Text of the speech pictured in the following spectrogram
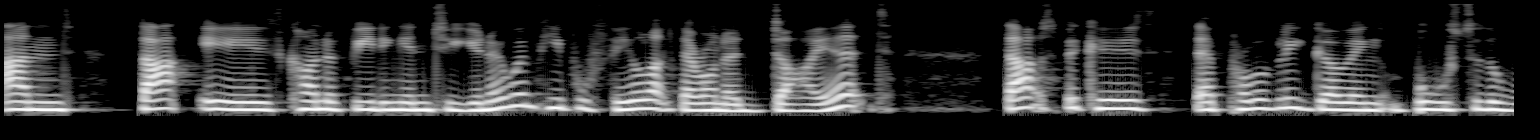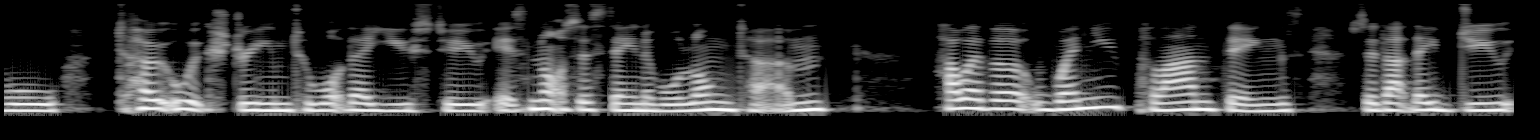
And that is kind of feeding into you know when people feel like they're on a diet that's because they're probably going balls to the wall total extreme to what they're used to. It's not sustainable long term However, when you plan things so that they do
